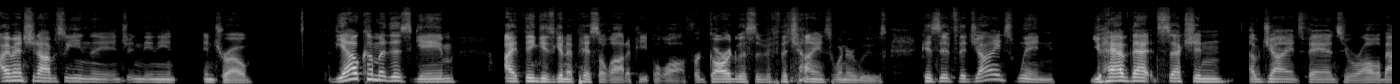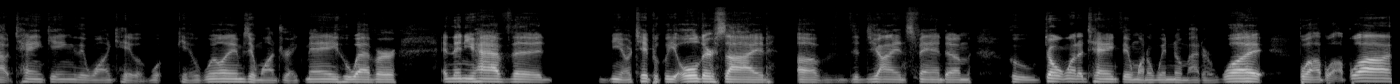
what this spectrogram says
I mentioned, obviously, in the, in the, in the intro, the outcome of this game, I think, is going to piss a lot of people off, regardless of if the Giants win or lose. Because if the Giants win, you have that section of Giants fans who are all about tanking. They want Caleb, Caleb Williams, they want Drake Maye, whoever. And then you have the, you know, typically older side of the Giants fandom who don't want to tank. They want to win no matter what, blah, blah, blah.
